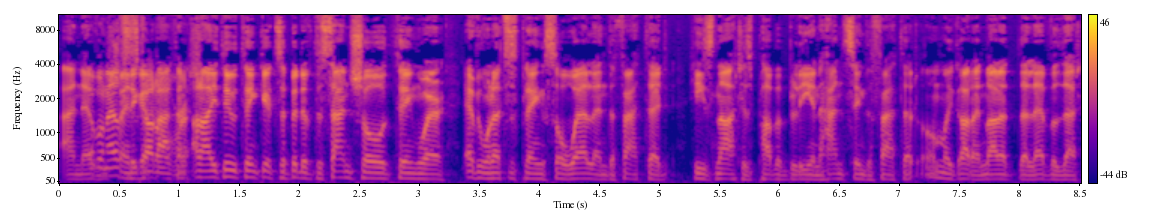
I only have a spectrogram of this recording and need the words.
and Everyone else trying to has get got back. over. And I do think it's a bit of the Sancho thing, where everyone else is playing so well, and the fact that he's not is probably enhancing the fact that oh my god, I'm not at the level that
